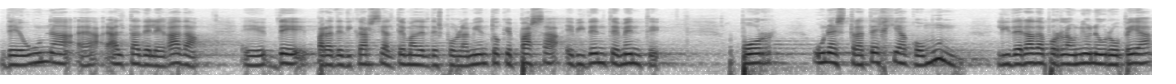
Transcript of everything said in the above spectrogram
de una eh, alta delegada eh, para dedicarse al tema del despoblamiento que pasa evidentemente por una estrategia común liderada por la Unión Europea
